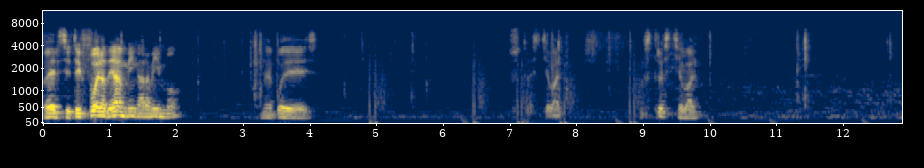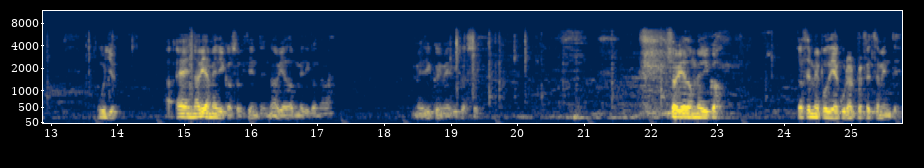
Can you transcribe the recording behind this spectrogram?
A ver, si estoy fuera de admin ahora mismo, no me puedes... Ostras, chaval. Ostras, chaval. Huyo. Ah, Eh, no había médicos suficientes, no había dos médicos nada más. Médico y médico, sí. Solo había dos médicos. Entonces me podía curar perfectamente.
